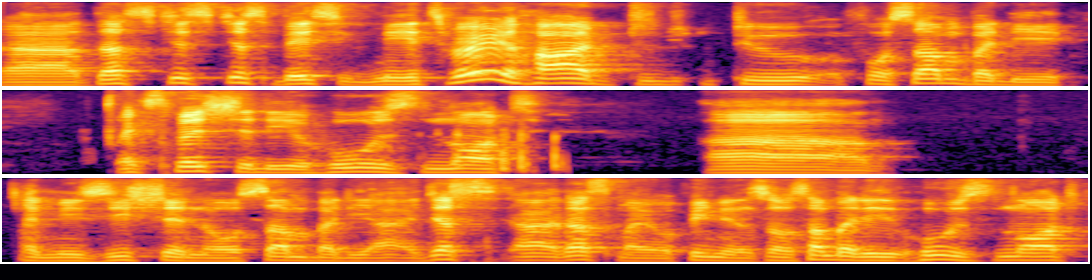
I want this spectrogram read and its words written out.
uh that's just just basic me it's very hard to to for somebody especially who's not uh a musician or somebody i just uh, that's my opinion. So somebody who's not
